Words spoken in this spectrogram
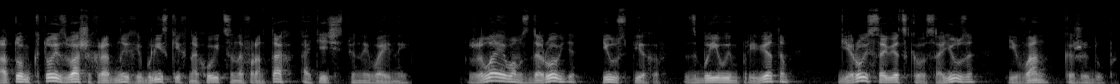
О том, кто из ваших родных и близких находится на фронтах Отечественной войны. Желаю вам здоровья и успехов. С боевым приветом, герой Советского Союза Иван Кожедуб.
